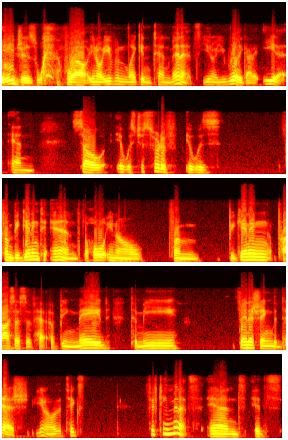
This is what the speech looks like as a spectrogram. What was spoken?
ages well you know even like in 10 minutes you know you really got to eat it. And so it was just sort of it was from beginning to end the whole you know from beginning process of of being made to me finishing the dish you know it takes 15 minutes and it's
